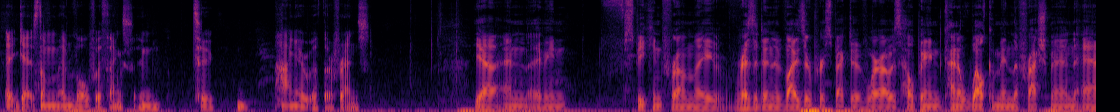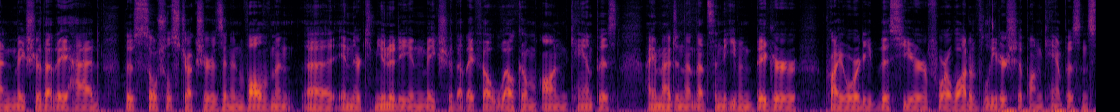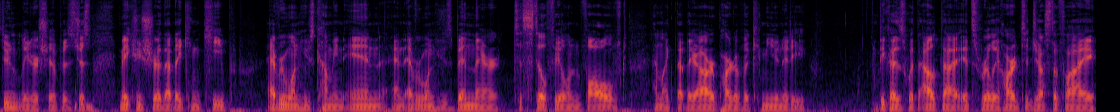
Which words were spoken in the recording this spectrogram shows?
it gets them involved with things and to hang out with their friends. Yeah, and I mean, speaking from a resident advisor perspective, where I was helping kind of welcome in the freshmen and make sure that they had those social structures and involvement uh, in their community and make sure that they felt welcome on campus, I imagine that that's an even bigger priority this year for a lot of leadership on campus and student leadership is just making sure that they can keep everyone who's coming in and everyone who's been there to still feel involved and like that they are part of a community. Because without that it's really hard to justify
